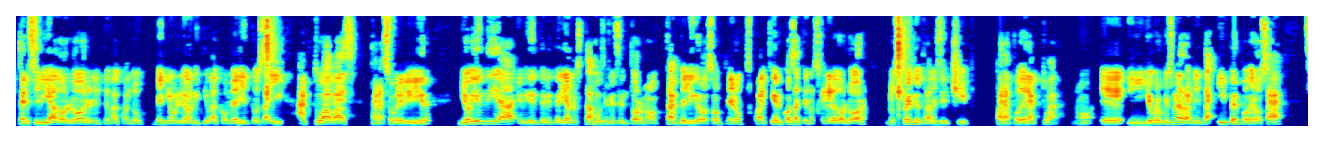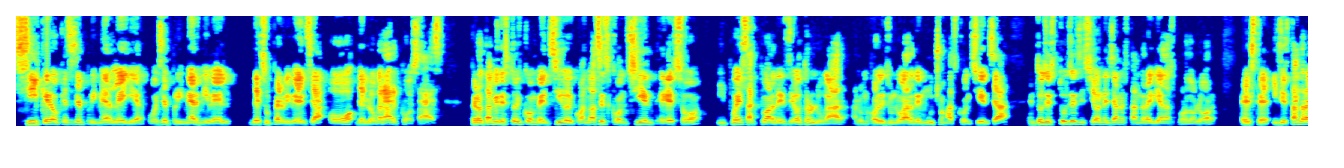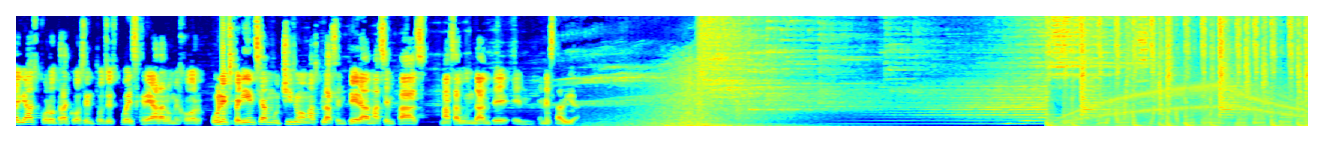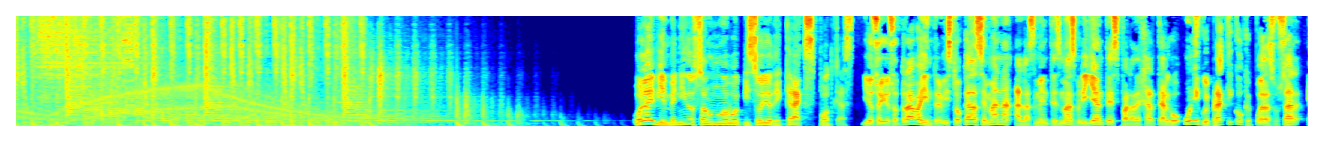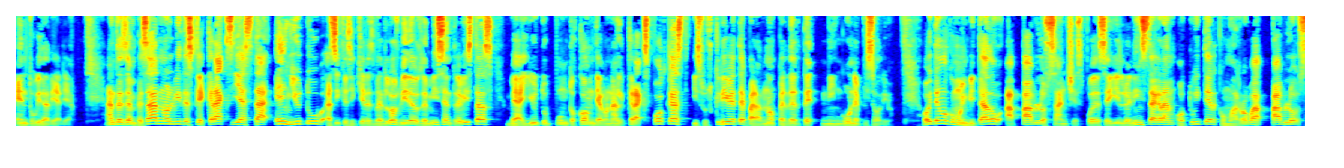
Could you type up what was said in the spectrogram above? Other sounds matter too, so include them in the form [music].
percibía dolor en el tema cuando venía un león y te iba a comer y entonces ahí actuabas para sobrevivir. Y hoy en día, evidentemente, ya no estamos en ese entorno tan peligroso, pero pues, cualquier cosa que nos genere dolor nos prende otra vez el chip para poder actuar, ¿no? Eh, y yo creo que es una herramienta hiperpoderosa. Sí creo que es ese primer layer o ese primer nivel de supervivencia o de lograr cosas pero también estoy convencido de cuando haces consciente eso y puedes actuar desde otro lugar, a lo mejor desde un lugar de mucho más conciencia, entonces tus decisiones ya no están driveadas por dolor, este, y si están driveadas por otra cosa, entonces puedes crear a lo mejor una experiencia muchísimo más placentera, más en paz, más abundante en esta vida. Hola y bienvenidos a un nuevo episodio de Cracks Podcast. Yo soy Osotrava y entrevisto cada semana a las mentes más brillantes para dejarte algo único y práctico que puedas usar en tu vida diaria. Antes de empezar, no olvides que Cracks ya está en YouTube, así que si quieres ver los videos de mis entrevistas, ve a youtube.com diagonal Cracks Podcast y suscríbete para no perderte ningún episodio. Hoy tengo como invitado a Pablo Sánchez. Puedes seguirlo en Instagram o Twitter como arroba Pablo.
